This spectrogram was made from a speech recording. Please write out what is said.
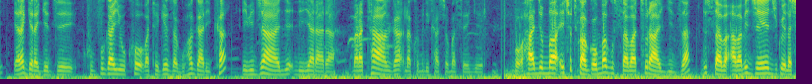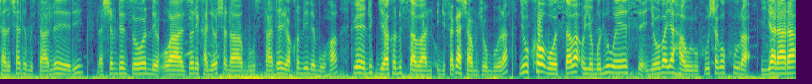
yaragerageje kuvuga yuko bategereza guhagarika ibijyanye n'iyarara baratanga na kominikasiyo masengero hanyuma icyo twagomba gusaba turangiza dusaba ababijejwe na cyane cyane musitanteri na shefu de zone wa zone kanyosha na musitanteri wa komine muha twe tugira ko dusaba igisagara cya bujumbura yuko bosaba uyu muntu wese yoba yahawe uruhusha rwo kura iyarara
